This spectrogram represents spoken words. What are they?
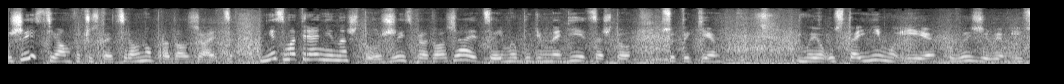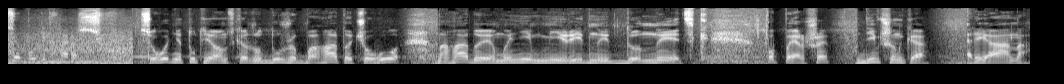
Жизнь, я вам хочу сказать, все равно продолжается. Несмотря ни на что, жизнь продолжается, и мы будем надеяться, что все-таки мы устоим и выживем, и все будет хорошо. Сьогодні тут я вам скажу дуже багато чого нагадує мені мій рідний Донецьк. По-перше, дівчинка Ріана.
